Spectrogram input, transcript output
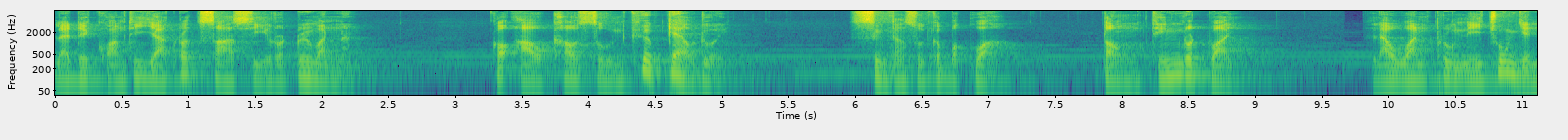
และด้วยความที่อยากรักษาสีรถในวันนั้น ก็เอาเข้าศูนย์เคลือบแก้วด้วย ซึ่งทางศูนย์ก็บอกว่า ต้องทิ้งรถไว้ แล้ววันพรุ่งนี้ช่วงเย็น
